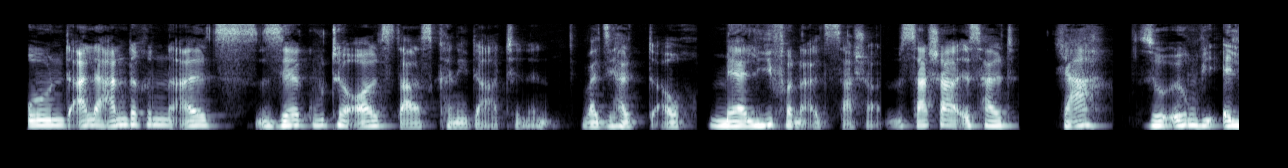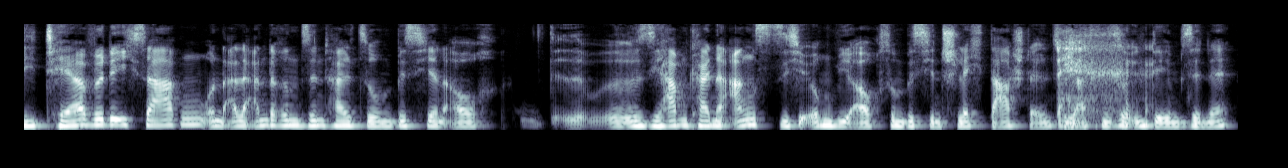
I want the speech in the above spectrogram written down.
und alle anderen als sehr gute All-Stars-Kandidatinnen, weil sie halt auch mehr liefern als Sascha. Sascha ist halt, ja, so irgendwie elitär, würde ich sagen, und alle anderen sind halt so ein bisschen auch, äh, sie haben keine Angst, sich irgendwie auch so ein bisschen schlecht darstellen zu lassen, so in dem Sinne.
